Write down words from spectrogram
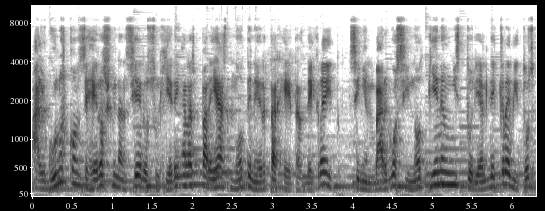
Algunos consejeros financieros sugieren a las parejas no tener tarjetas de crédito. Sin embargo, si no tiene un historial de créditos,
